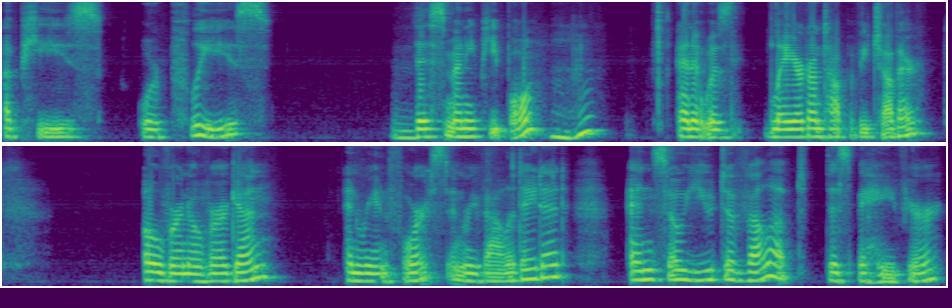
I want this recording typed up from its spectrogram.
appease or please this many people Mm-hmm. and it was layered on top of each other over and over again and reinforced and revalidated and so you developed this behavior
